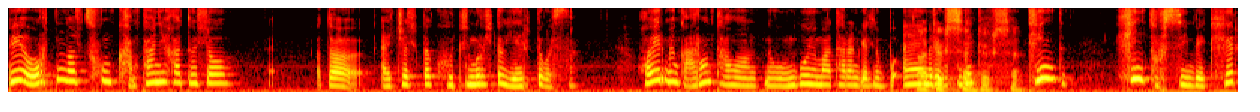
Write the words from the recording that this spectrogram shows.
би урд нь бол зөвхөн компанийнхаа төлөө одоо ажилдаг, хөдөлмөрлөдөг ярьдаг байсан. 2015 онд нөгөө үнгүй юмаа тарана гэл амар гэсэн тэнд хин төрсөн юм бэ гэхээр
